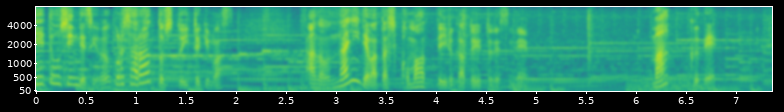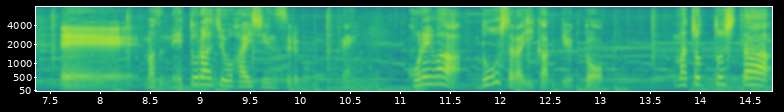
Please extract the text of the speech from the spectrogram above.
えてほしいんですけど、これさらっとちょっと言っときます。あの、何で私困っているかというとですね、Mac で、えー、まずネトラジオを配信する。ね。これはどうしたらいいかっていうと、まあ、ちょっとした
